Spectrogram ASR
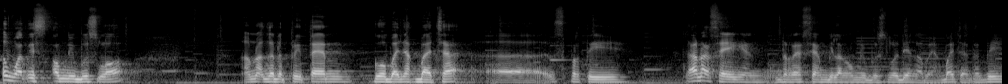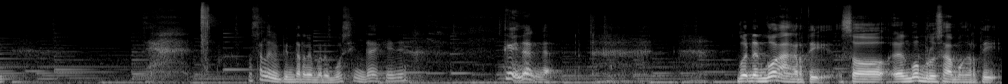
what is omnibus law? I'm not gonna pretend gue banyak baca uh, seperti karena saya yang the rest yang bilang omnibus law dia nggak banyak baca tapi ya, masa lebih pintar daripada gue sih enggak kayaknya. Kayaknya enggak. Gue dan gue nggak ngerti. So dan gue berusaha mengerti.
